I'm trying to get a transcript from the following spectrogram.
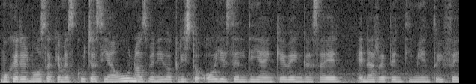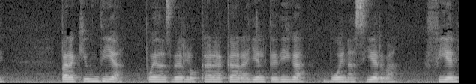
Mujer hermosa que me escuchas y aún no has venido a Cristo, hoy es el día en que vengas a Él en arrepentimiento y fe, para que un día puedas verlo cara a cara y Él te diga, buena sierva, fiel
